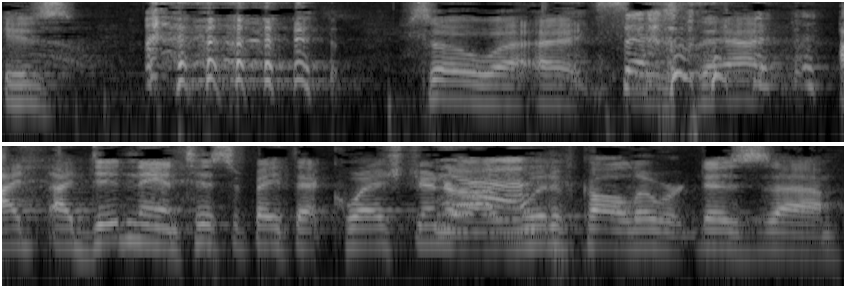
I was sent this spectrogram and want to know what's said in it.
Is so, uh, So- is that I, I didn't anticipate that question, or I would have called over. Does um,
